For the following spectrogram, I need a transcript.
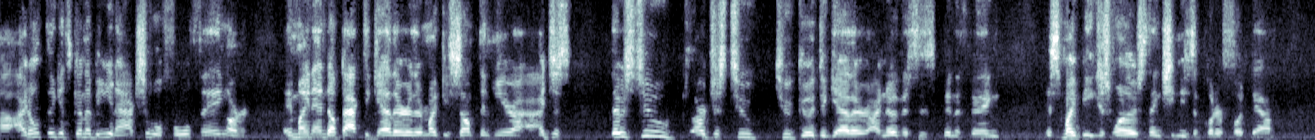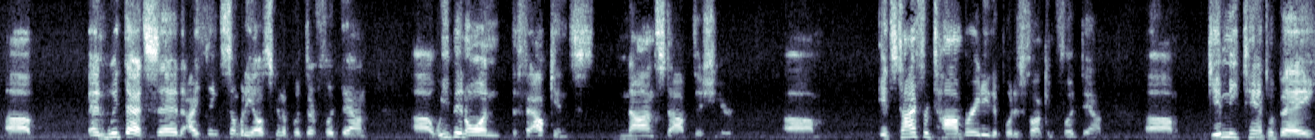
Uh, I don't think it's going to be an actual full thing, or it might end up back together. There might be something here. I, I just those two are just too too good together. I know this has been a thing. This might be just one of those things she needs to put her foot down. Uh, and with that said, I think somebody else is going to put their foot down. Uh, we've been on the Falcons nonstop this year. Um, it's time for Tom Brady to put his fucking foot down. Um, give me Tampa Bay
